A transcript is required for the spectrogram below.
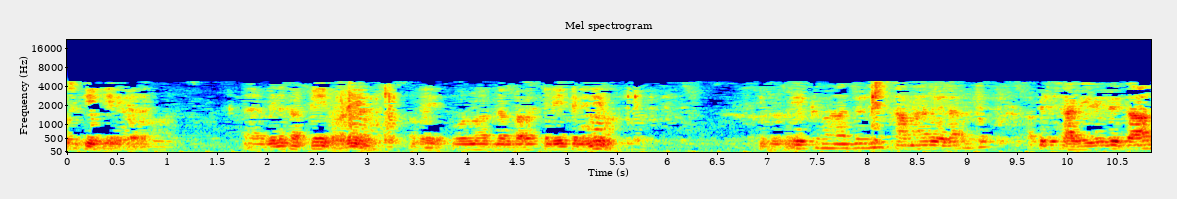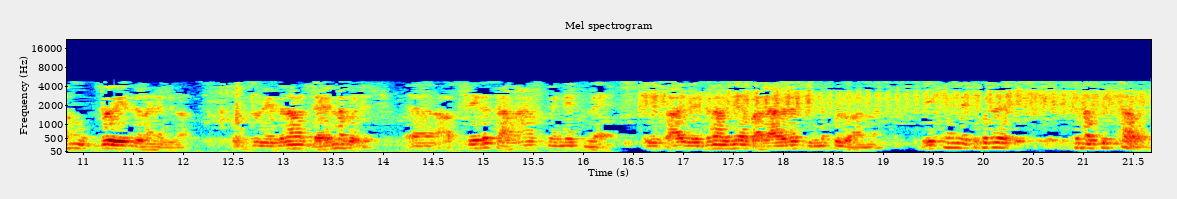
සුඛය කියන එක වෙනසක් තියෙනවා. අපේ මොනවද නම් තරක් කෙලෙන්නේ නෙමෙයි. ඒක මහන්සියදී සමහර වෙලාවට අපිට ශරීරයේ ඉතාම උද්ද වේදනා හැදෙනවා. උද්ද වේදනාව දැනෙනකොට අපිට ඒක තරහක් වෙන්නේ නැහැ. ඒක ආ වේදනාව දිහා බලාගෙන ඉන්න පුළුවන්. ඒ කියන්නේ එතකොට එතන උපේක්ෂාවද?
